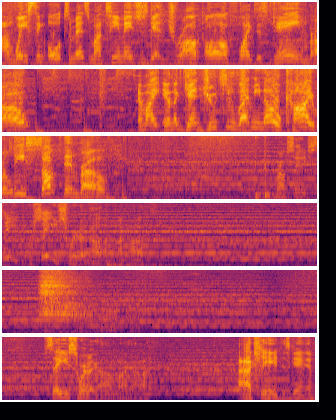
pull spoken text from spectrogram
I'm wasting ultimates. My teammates just getting dropped off like this game, bro. Am I in a Genjutsu? Let me know. Kai, release something, bro. Bro, say, say, bro, say you swear to God, my God. Say you swear to God, my God. I actually hate this game.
